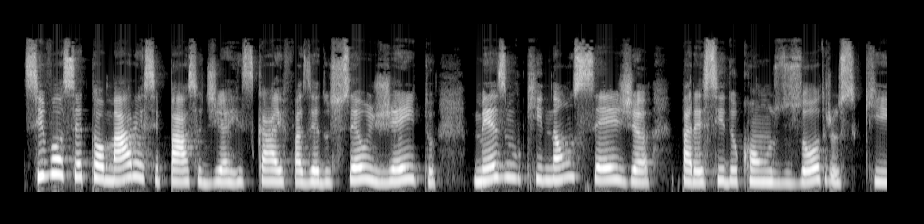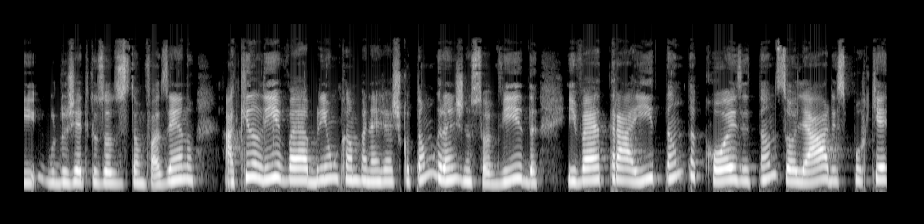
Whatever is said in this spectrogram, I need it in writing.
se você tomar esse passo de arriscar e fazer do seu jeito, mesmo que não seja parecido com os dos outros, que do jeito que os outros estão fazendo, aquilo ali vai abrir um campo energético tão grande na sua vida e vai atrair tanta coisa e tantos olhares, porque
